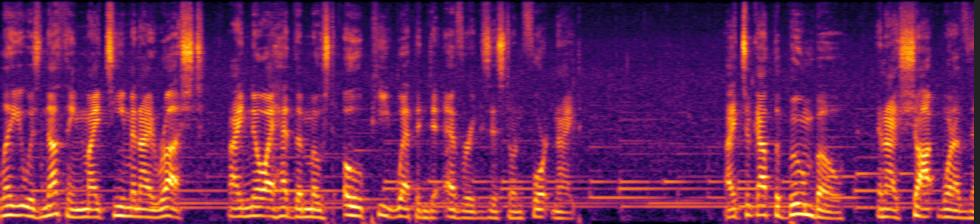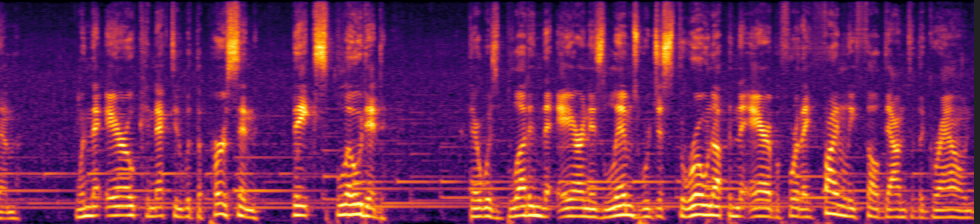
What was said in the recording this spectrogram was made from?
Like it was nothing, my team and I rushed. I know I had the most OP weapon to ever exist on Fortnite. I took out the boom bow, and I shot one of them. When the arrow connected with the person, they exploded. There was blood in the air, and his limbs were just thrown up in the air before they finally fell down to the ground.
